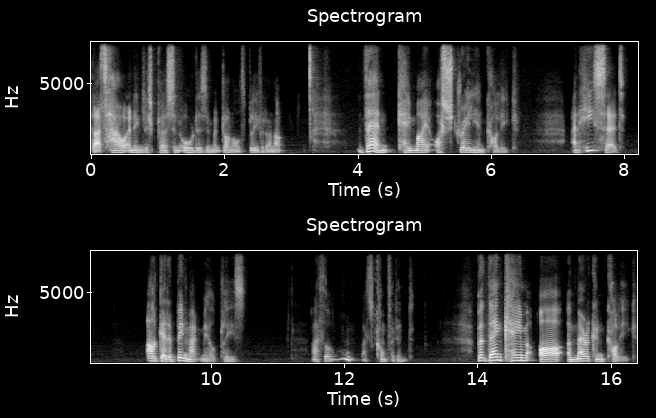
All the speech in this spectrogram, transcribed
That's how an English person orders in McDonald's, believe it or not. Then came my Australian colleague, and he said, I'll get a Big Mac meal, please. I thought, that's confident. But then came our American colleague,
